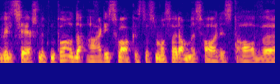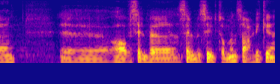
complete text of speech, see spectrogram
vil se slutten på. Og det er de svakeste som også rammes hardest av Eh, av selve, selve, sykdommen, så er det, ikke,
